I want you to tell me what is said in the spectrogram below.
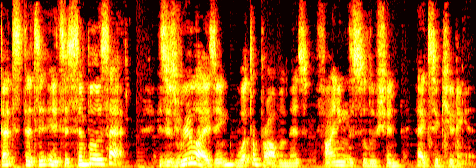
That's that's. It's as simple as that. It's just realizing what the problem is, finding the solution, executing it.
